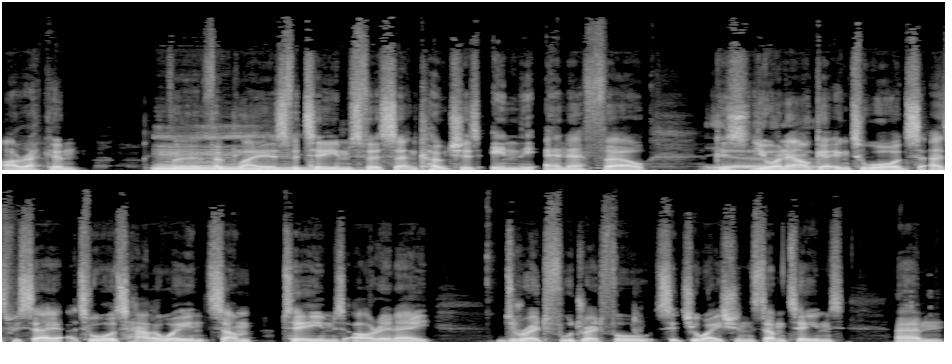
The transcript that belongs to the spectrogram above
I reckon for, for players, for Mm. teams, for certain coaches in the NFL. Because you are now getting towards, as we say, towards Halloween. Some teams are in a dreadful, dreadful situation. Some teams um,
